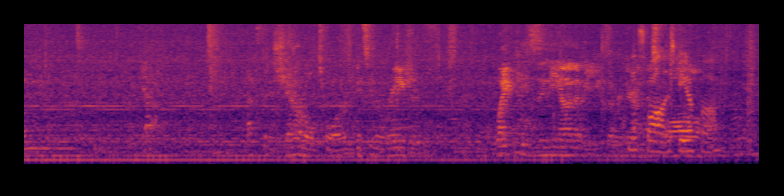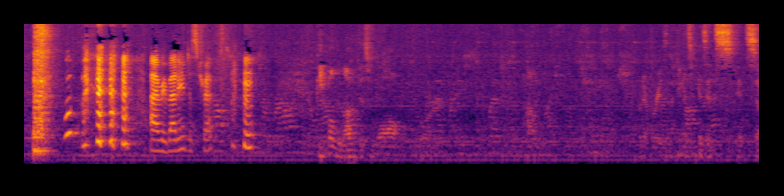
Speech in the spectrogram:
Um, general tour, you can see the range of white pieces of neon that we use over here. This on wall is beautiful. Whoop. Hi, everybody, just tripped. People love this wall for um, whatever reason. I think it's because it's it's so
